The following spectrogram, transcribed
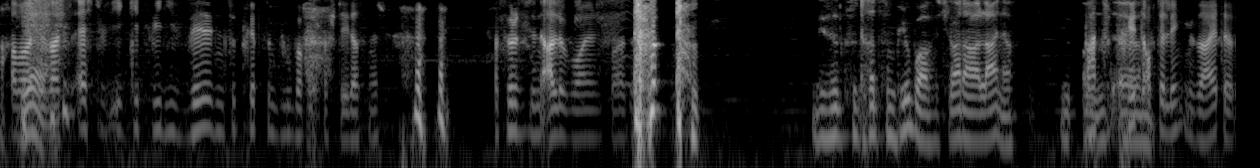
Ach Aber ja. ihr seid echt, ihr geht wie die Wilden zu dritt zum Blue Buff, ich verstehe das nicht. Als würdet ihr den alle wollen, quasi. Wir sind zu dritt zum Blue Buff. Ich war da alleine. War zu dritt ähm, auf der linken Seite,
